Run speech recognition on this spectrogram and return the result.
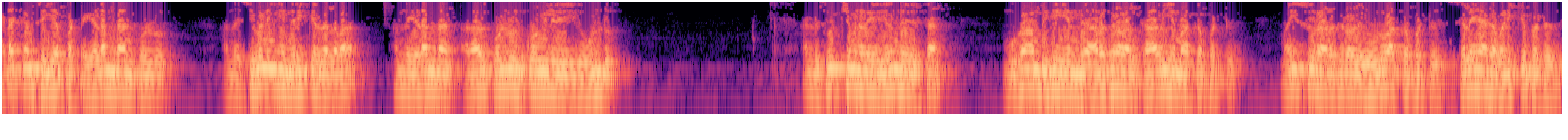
அடக்கம் செய்யப்பட்ட இடம்தான் கொள்ளூர் அந்த சிவலிங்கம் இருக்கிறது அல்லவா? அந்த இடம்தான். அதாவது கொல்லூர் கோவிலில் இது உண்டு. அன்று சூட்சும நிலையில் இருந்ததைத்தான் முகாம்பிகை என்ற அரசர்களால் காவியமாக்கப்பட்டு மைசூர் அரசர்களால் உருவாக்கப்பட்டு சிலையாக வடிக்கப்பட்டது.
